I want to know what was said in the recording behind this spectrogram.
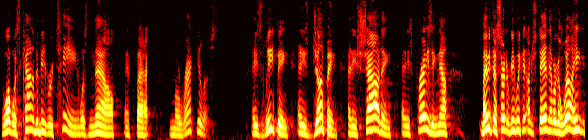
what was counted to be routine was now, in fact, miraculous. And he's leaping and he's jumping and he's shouting and he's praising. Now, maybe to a certain degree we can understand that we're going, well, he,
